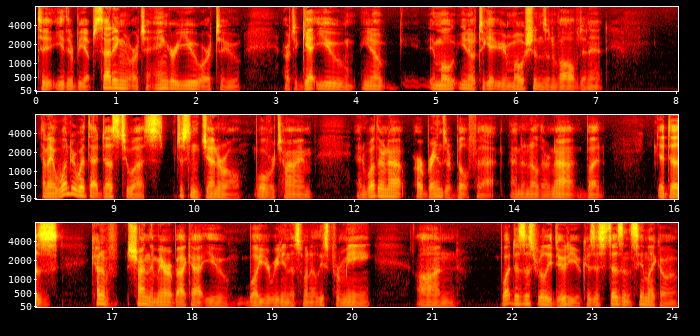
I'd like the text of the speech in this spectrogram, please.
to either be upsetting or to anger you or to or to get you, you know, emo, you know, to get your emotions involved in it. And I wonder what that does to us just in general over time and whether or not our brains are built for that. I don't know they're not, but it does kind of shine the mirror back at you while you're reading this one, at least for me, on what does this really do to you? Because this doesn't seem like a,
